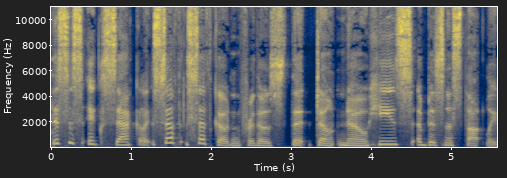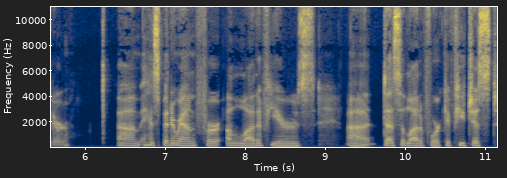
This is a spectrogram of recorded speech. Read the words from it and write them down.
This is exactly Seth Seth Godin. For those that don't know, he's a business thought leader. Um, has been around for a lot of years. Uh, does a lot of work. If you just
